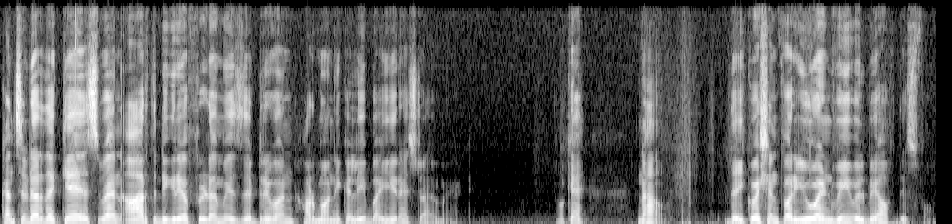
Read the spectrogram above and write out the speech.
consider the case when rth degree of freedom is driven harmonically by e raised to i omega t. Okay. Now the equation for u and v will be of this form.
